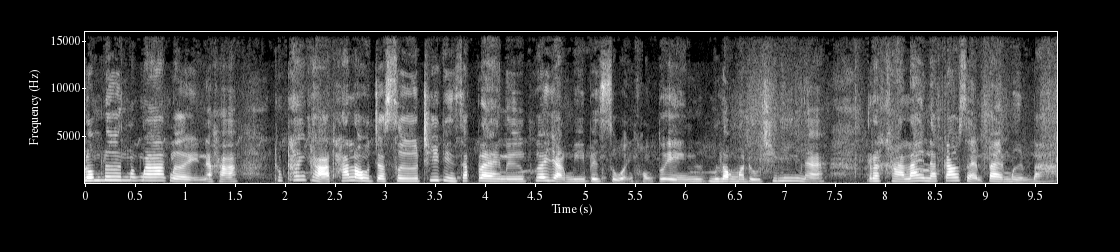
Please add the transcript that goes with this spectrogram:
ร่มรื่นมากๆเลยนะคะ ทุกท่านค่ะถ้าเราจะซื้อที่ดินสักแปลงหนึ่งเพื่ออยากมีเป็นสวนของตัวเองลองมาดูที่นี่นะ ราคาไร่ละ 9 8 0 0 0 0 บาท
